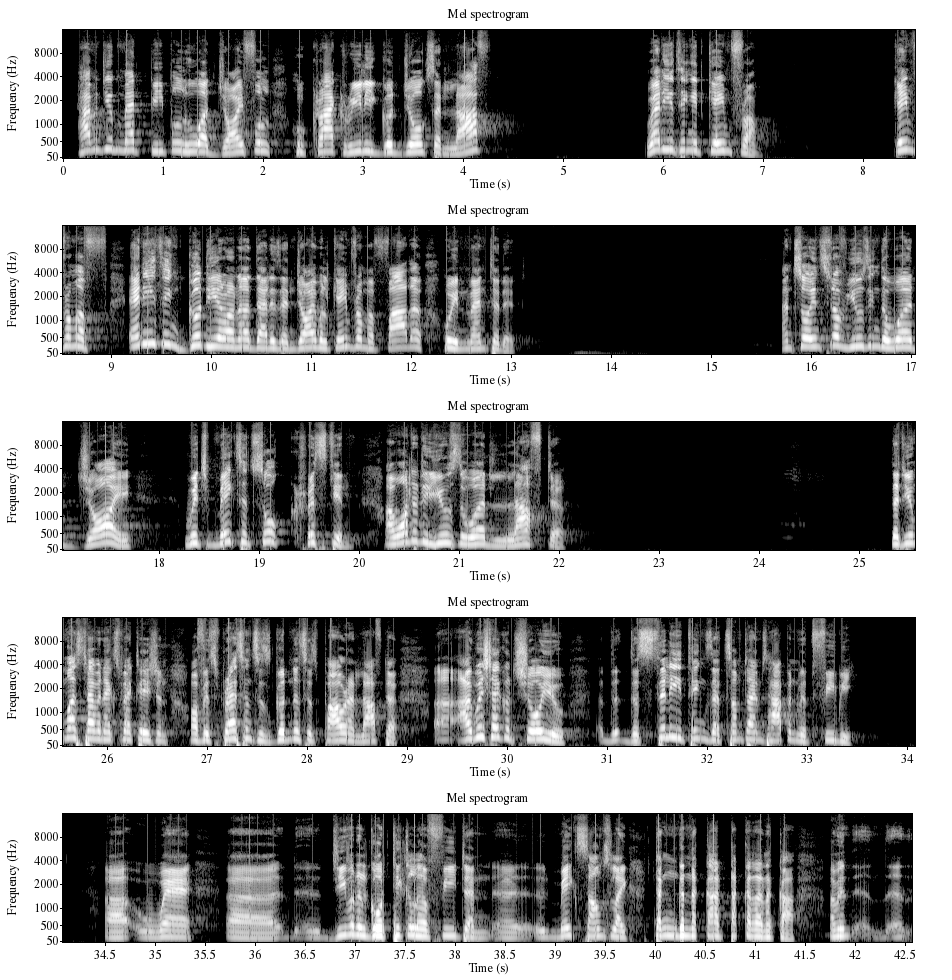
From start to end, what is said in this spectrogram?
Haven't you met people who are joyful, who crack really good jokes and laugh? Where do you think it came from? Came from a f- anything good here on earth that is enjoyable came from a father who invented it. And so instead of using the word joy, which makes it so Christian, I wanted to use the word laughter. That you must have an expectation of His presence, His goodness, His power, and laughter. Uh, I wish I could show you the, the, silly things that sometimes happen with Phoebe, uh, where uh, Jeevan will go tickle her feet and uh, make sounds like tanganaka, takaranaka. I mean, uh,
